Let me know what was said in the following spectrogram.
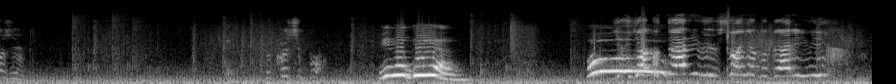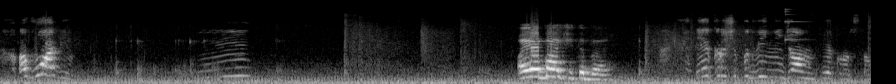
теж. Ну, коротше, по... Він один. О, я, я на дереві, все, я на дереві. А во він. А я бачу тебе. Я, коротше, подвійний джамп використав.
